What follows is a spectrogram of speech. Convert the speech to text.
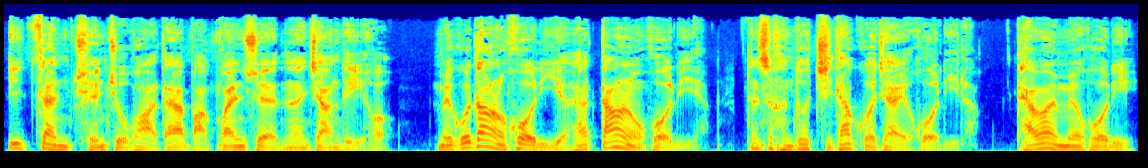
一旦全球化，大家把关税等等降低以后。美国当然获利啊，他当然获利啊，但是很多其他国家也获利了。台湾有没有获利？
